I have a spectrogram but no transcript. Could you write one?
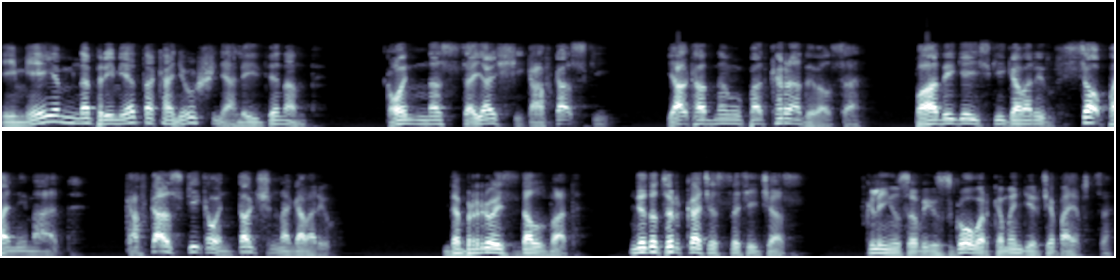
«Имеем на примета конюшня, лейтенант. Конь настоящий, кавказский. Я к одному подкрадывался. По-адыгейски говорил, все понимает. Кавказский конь, точно говорю». «Да брось, долбат! Не до циркачества сейчас!» — вклинился в их сговор командир Чапаевца.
